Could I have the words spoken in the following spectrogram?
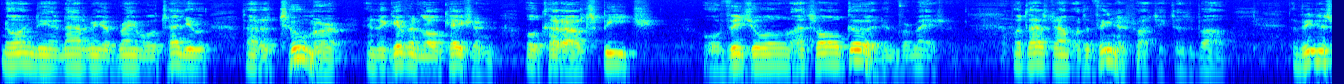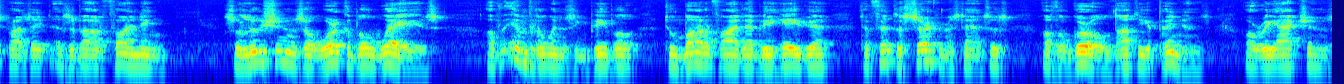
Knowing the anatomy of the brain will tell you that a tumor in a given location will cut out speech or visual, that's all good information. But that's not what the Venus Project is about. The Venus Project is about finding solutions or workable ways of influencing people to modify their behavior to fit the circumstances of the world, not the opinions or reactions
